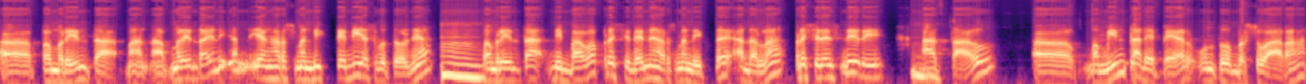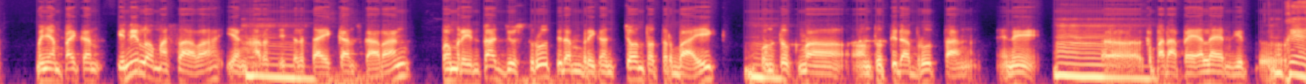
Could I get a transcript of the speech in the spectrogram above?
uh, pemerintah. Nah, pemerintah ini kan yang harus mendikte dia sebetulnya. Hmm. Pemerintah di bawah presiden yang harus mendikte adalah presiden sendiri hmm. atau uh, meminta DPR untuk bersuara menyampaikan ini loh masalah yang hmm. harus diselesaikan sekarang. Pemerintah justru tidak memberikan contoh terbaik hmm. untuk me, untuk tidak berutang ini hmm. uh, kepada PLN gitu. Oke, okay.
